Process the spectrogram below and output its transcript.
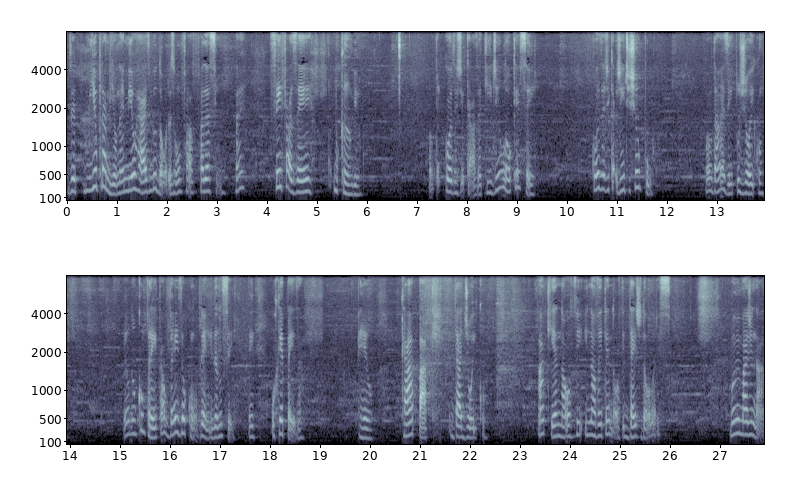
dizer mil para mil, né? Mil reais, mil dólares. Vamos fazer assim, né? Sem fazer o câmbio. Então tem coisas de casa aqui de enlouquecer. Coisa de gente, shampoo. Vou dar um exemplo, joico. Eu não comprei, talvez eu compre ainda, não sei. Tem, porque pesa. É o Capac da Joico. Aqui é R$ 9,99, 10 dólares. Vamos imaginar.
